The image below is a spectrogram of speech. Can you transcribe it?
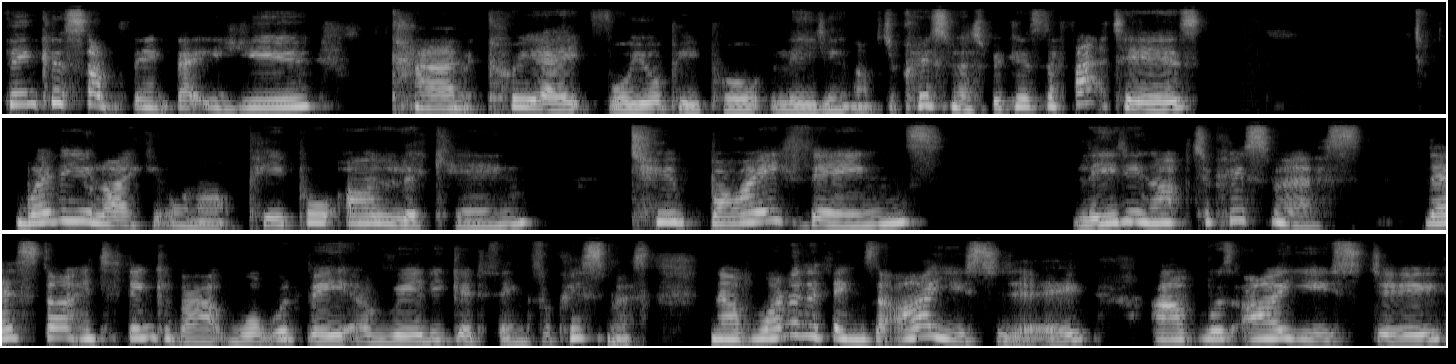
Think of something that you can create for your people leading up to Christmas because the fact is, whether you like it or not, people are looking to buy things leading up to Christmas. They're starting to think about what would be a really good thing for Christmas. Now, one of the things that I used to do um, was I used to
